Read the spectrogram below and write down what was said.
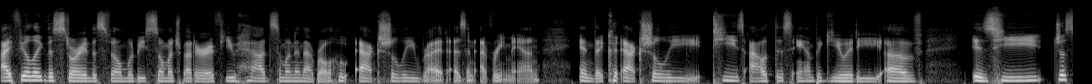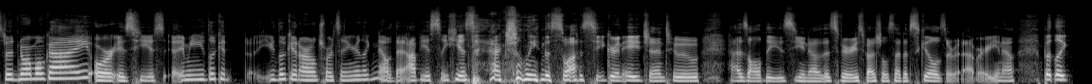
I feel like the story of this film would be so much better if you had someone in that role who actually read as an everyman and they could actually tease out this ambiguity of is he just a normal guy or is he a, I mean you look at you look at Arnold Schwarzenegger you're like no that obviously he is actually the SWAT secret agent who has all these you know this very special set of skills or whatever you know? But like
